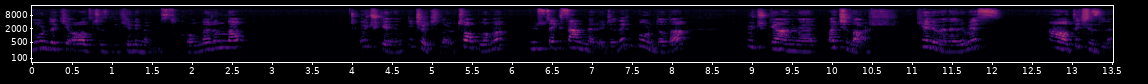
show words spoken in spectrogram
Buradaki alt çizili kelimemiz kollarında. Üçgenin iç açıları toplamı 180 derecedir. Burada da üçgen ve açılar kelimelerimiz altı çizili.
